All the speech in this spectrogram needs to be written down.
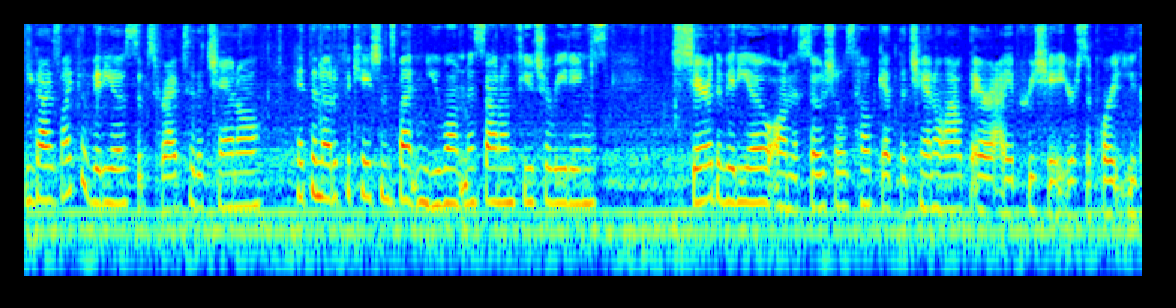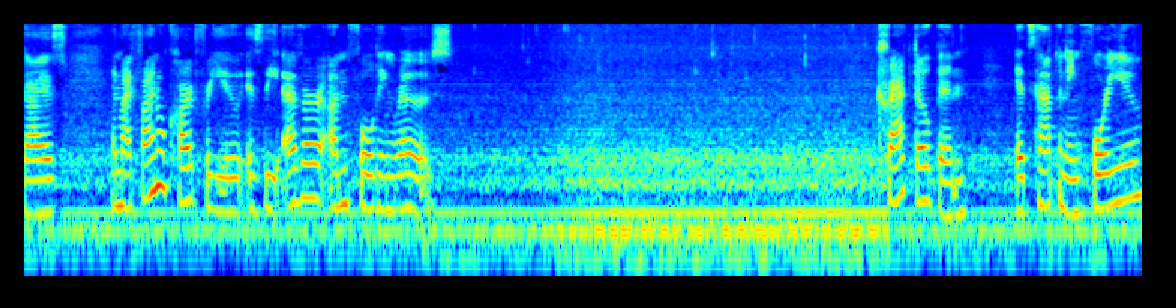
You guys like the video, subscribe to the channel, hit the notifications button. You won't miss out on future readings. Share the video on the socials, help get the channel out there. I appreciate your support, you guys. And my final card for you is the Ever Unfolding Rose. Cracked open, it's happening for you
